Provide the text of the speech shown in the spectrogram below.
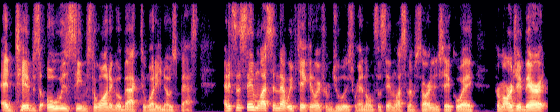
And Thibs always seems to want to go back to what he knows best. And it's the same lesson that we've taken away from Julius Randle. It's the same lesson I'm starting to take away from RJ Barrett.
